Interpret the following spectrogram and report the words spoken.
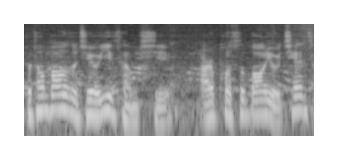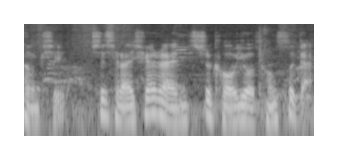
普通包子只有一层皮，而破酥包有千层皮，吃起来暄软适口，有层次感。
